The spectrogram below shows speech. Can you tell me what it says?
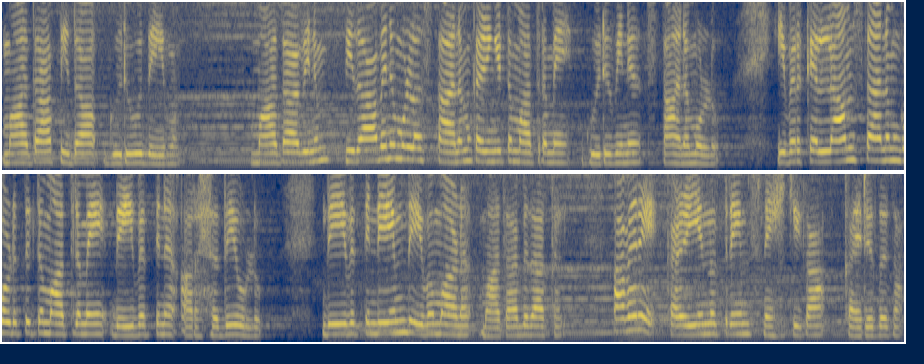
മാതാപിതാ ഗുരു ദൈവം മാതാവിനും പിതാവിനുമുള്ള സ്ഥാനം കഴിഞ്ഞിട്ട് മാത്രമേ ഗുരുവിന് സ്ഥാനമുള്ളൂ. ഇവർക്കെല്ലാം സ്ഥാനം കൊടുത്തിട്ട് മാത്രമേ ദൈവത്തിന് അർഹതയുള്ളൂ. ദൈവത്തിന്റെയും ദൈവമാണ് മാതാപിതാക്കൾ. അവരെ കഴിയുന്നത്രയും സ്നേഹിക്കുക കരുതുക.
